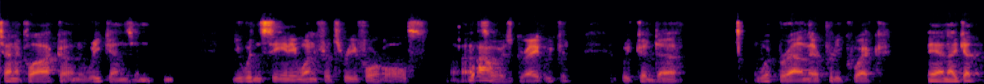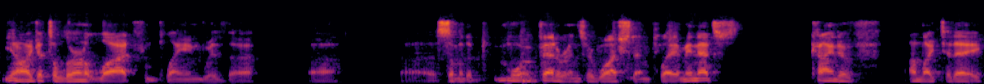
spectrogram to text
10 o'clock on the weekends and you wouldn't see anyone for three, four holes. Uh, wow. So it was great. We could, we could, uh, whip around there pretty quick. And I get, you know, I get to learn a lot from playing with, uh, uh, uh, some of the more veterans or watch them play. I mean, that's kind of unlike today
